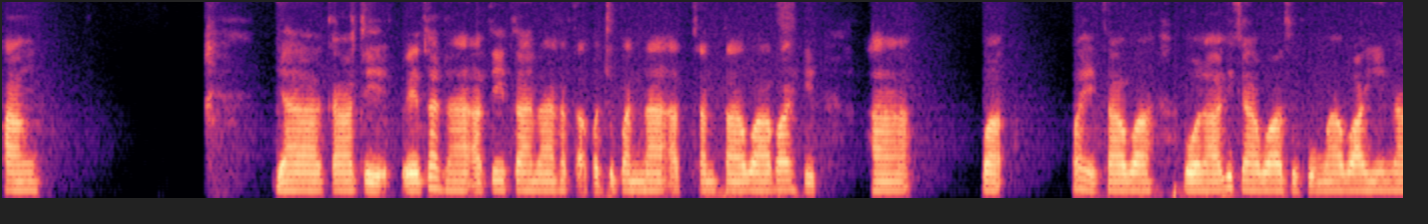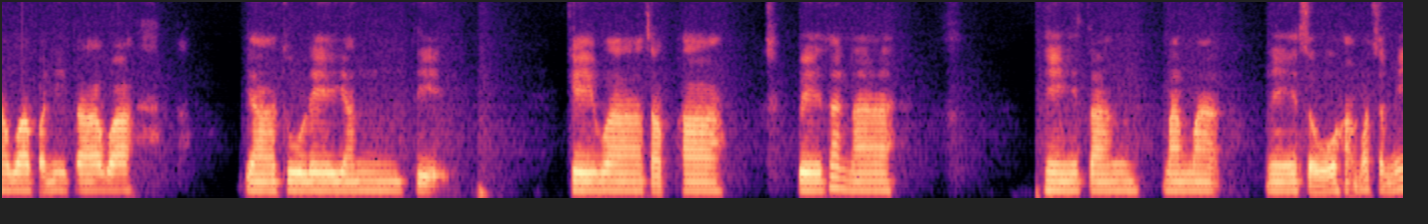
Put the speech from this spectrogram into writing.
พัง ยากาจิ เวทนาอติตานาคตปัจจุปันนาอัตสันตาวาพหิทธา วะพหิทาวาโวลาลิกาวา สุขุมาวาหินาวาปณิตาวา ยาทุเลยันติ เกวาสัพพา เวทนาเนตังมะมะเนโสหมัสมิ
